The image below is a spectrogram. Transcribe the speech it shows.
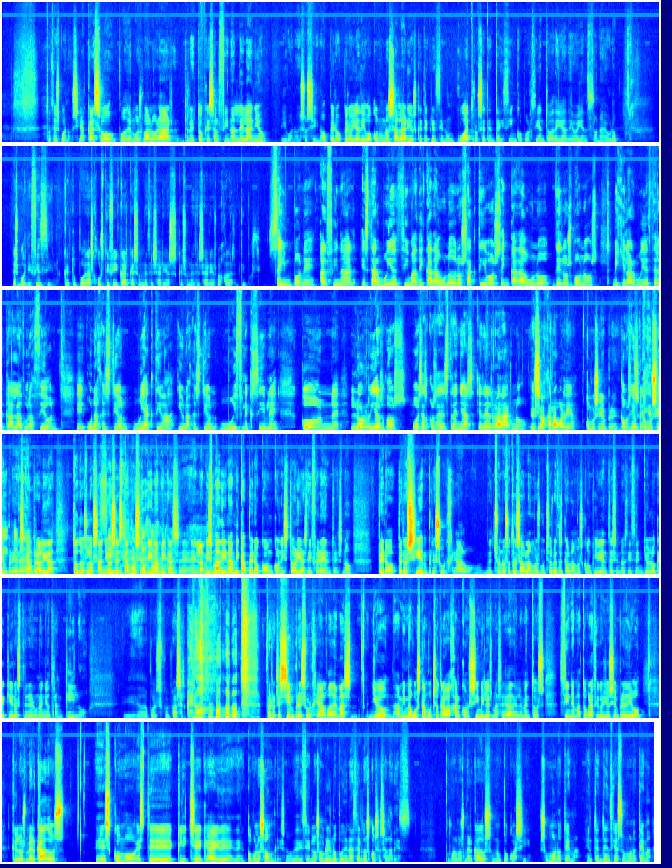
Entonces, bueno, si acaso podemos valorar retoques al final del año, y bueno, eso sí, ¿no? Pero, pero ya digo, con unos salarios que te crecen un 4,75% a día de hoy en zona euro, es muy difícil que tú puedas justificar que son necesarias, que son necesarias bajadas de tipos. Se impone al final estar muy encima de cada uno de los activos, en cada uno de los bonos, vigilar muy de cerca la duración, eh, una gestión muy activa y una gestión muy flexible con eh, los riesgos o esas cosas extrañas en el radar, ¿no? Y sin bajar la guardia. Como siempre. Como siempre. Como siempre. es, que en realidad todos los años estamos en dinámicas, eh, en la misma dinámica, pero con, con historias diferentes, ¿no? Pero, siempre surge algo. De hecho, nosotros hablamos muchas veces que hablamos con clientes y nos dicen, yo lo que quiero es tener un año tranquilo. Y, pues, pues, va a ser que no, pero que siempre surge algo. Además, yo, a mí me gusta mucho trabajar con símiles más allá de elementos cinematográficos. Yo siempre digo que los mercados es como este cliché que hay de, como los hombres, ¿no? dicen, los hombres no pueden hacer dos cosas a la vez. Pues bueno, los mercados son un poco así, son monotema, en tendencias son monotema.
